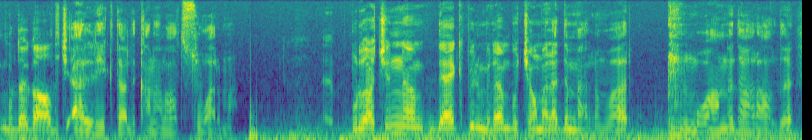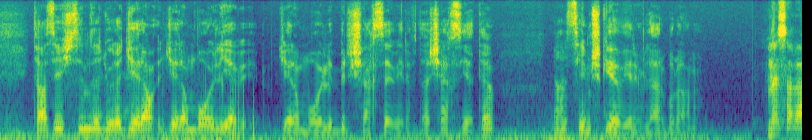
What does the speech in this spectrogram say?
burada qaldı ki 50 hektardır kanal altı suvarma. Buradakını dəqiq bilmirəm. Bu Kamaləddin müəllim var. Muğanını da haraldı. Təhsil işçimizə görə Ceyran Ceyranboyluya Ceyranboylu bir şəxsə verib də, şəxsiyyətə. Yəni Semşqiyə veriblər buranı. Məsələ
